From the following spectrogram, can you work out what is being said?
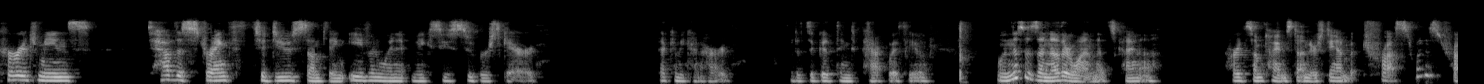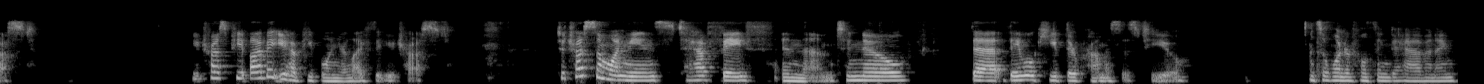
courage means to have the strength to do something even when it makes you super scared that can be kind of hard but it's a good thing to pack with you well, and this is another one that's kind of hard sometimes to understand, but trust. What is trust? You trust people. I bet you have people in your life that you trust. To trust someone means to have faith in them, to know that they will keep their promises to you. It's a wonderful thing to have, and I'm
